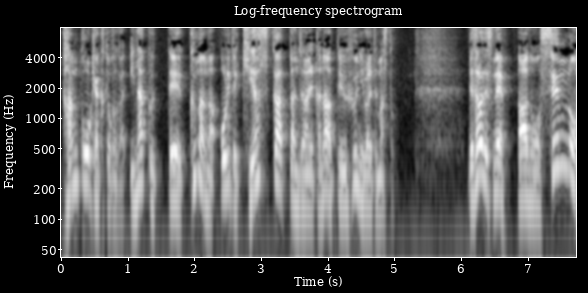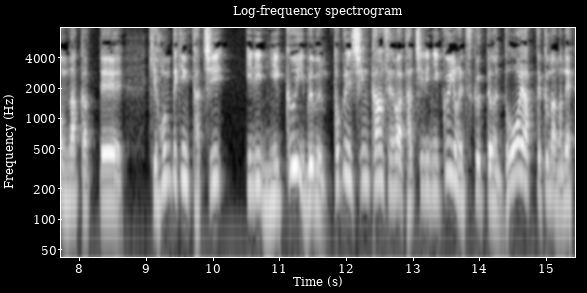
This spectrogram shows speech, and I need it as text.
観光客とかがいなくって、熊が降りてきやすかったんじゃないかなっていうふうに言われてますと。で、ただですね、あの、線路の中って、基本的に立ち入りにくい部分、特に新幹線は立ち入りにくいように作ってるので、どうやって熊がね、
